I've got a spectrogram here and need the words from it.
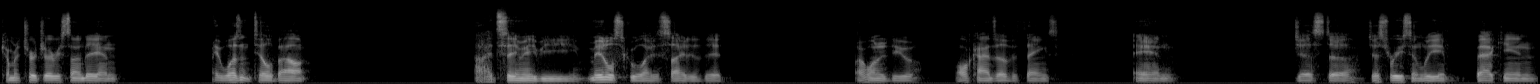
coming to church every Sunday, and it wasn't until about I'd say maybe middle school I decided that I want to do all kinds of other things, and just uh, just recently, back in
